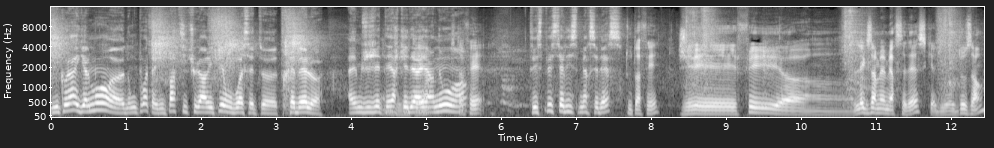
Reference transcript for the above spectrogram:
Nicolas également, euh, donc toi, tu as une particularité. On voit cette euh, très belle AMG qui est derrière nous. Tout à hein. fait. Tu es spécialiste Mercedes. Tout à fait. J'ai fait euh, l'examen Mercedes qui a duré deux ans,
